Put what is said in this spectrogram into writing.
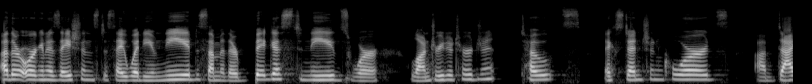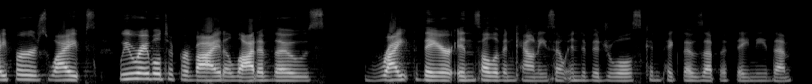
other organizations to say, what do you need? Some of their biggest needs were laundry detergent, totes, extension cords, um, diapers, wipes. We were able to provide a lot of those right there in Sullivan County so individuals can pick those up if they need them.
